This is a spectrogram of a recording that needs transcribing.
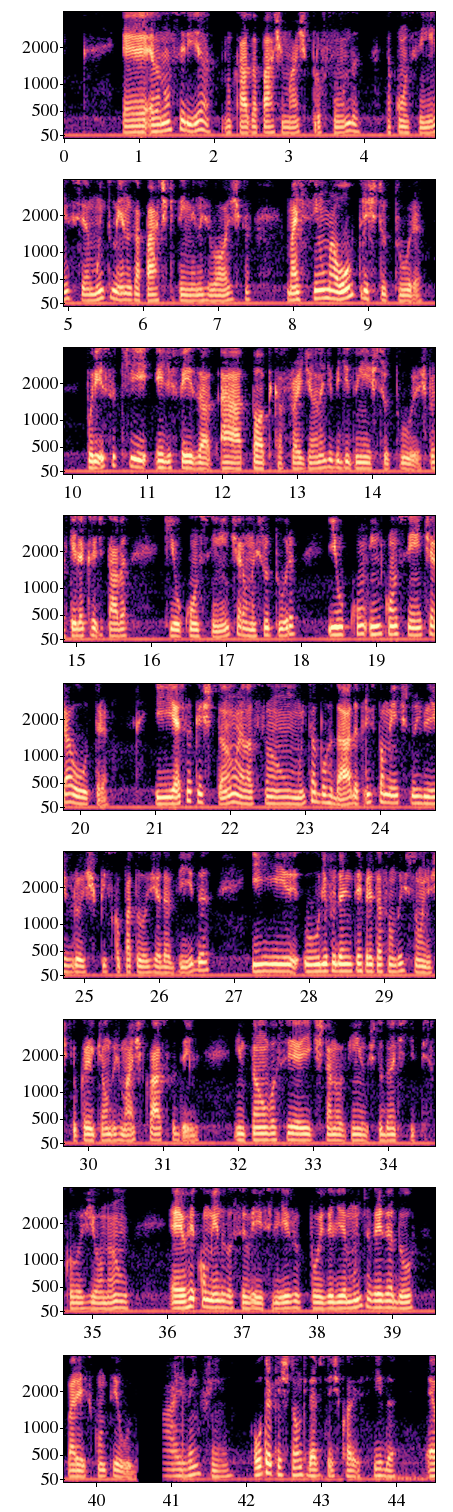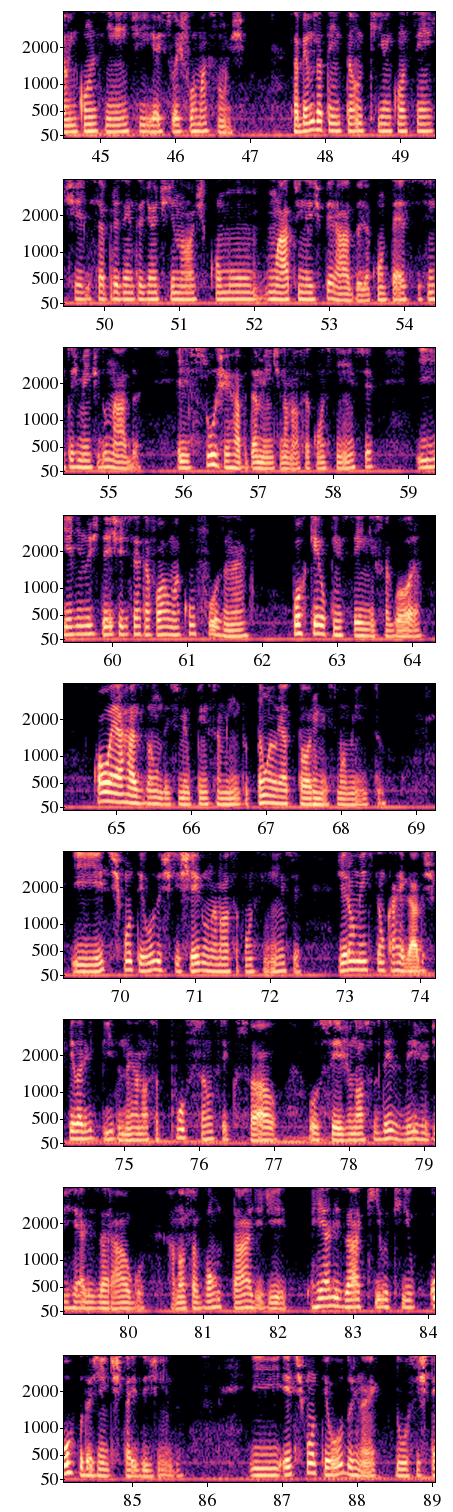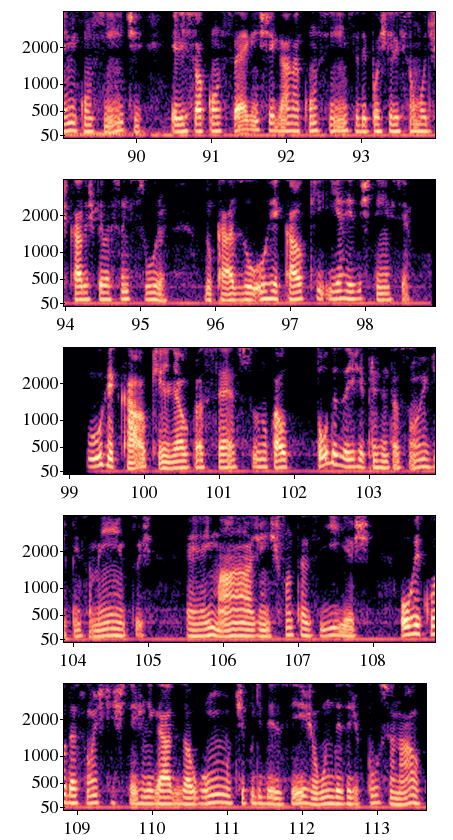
é, ela não seria, no caso, a parte mais profunda da consciência, muito menos a parte que tem menos lógica, mas sim uma outra estrutura. Por isso que ele fez a, a tópica freudiana dividida em estruturas, porque ele acreditava que o consciente era uma estrutura e o inconsciente era outra. E essa questão elas são muito abordadas, principalmente nos livros Psicopatologia da Vida e o livro da interpretação dos sonhos, que eu creio que é um dos mais clássicos dele. Então, você aí que está me ouvindo, estudante de psicologia ou não, é, eu recomendo você ler esse livro, pois ele é muito agregador para esse conteúdo. Mas, enfim, outra questão que deve ser esclarecida é o inconsciente e as suas formações. Sabemos até então que o inconsciente ele se apresenta diante de nós como um, ato inesperado, ele acontece simplesmente do nada ele surge rapidamente na nossa consciência e ele nos deixa de certa forma confuso, né? Por que eu pensei nisso agora? Qual é a razão desse meu pensamento tão aleatório nesse momento? E esses conteúdos que chegam na nossa consciência geralmente são carregados pela libido, né? A nossa pulsão sexual, ou seja, o nosso desejo de realizar algo, a nossa vontade de realizar aquilo que o corpo da gente está exigindo. E esses conteúdos né, do sistema inconsciente, eles só conseguem chegar na consciência depois que eles são modificados pela censura, no caso o recalque e a resistência. O recalque ele é o processo no qual todas as representações de pensamentos, é, imagens, fantasias ou recordações que estejam ligados a algum tipo de desejo, algum desejo pulsional,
